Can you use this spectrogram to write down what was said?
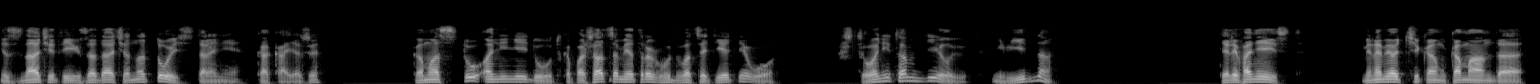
Значит, их задача на той стороне. Какая же? К мосту они не идут, копошатся метрах в двадцати от него. Что они там делают? Не видно? Телефонист, минометчикам команда,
